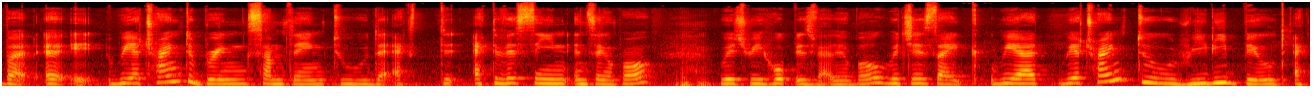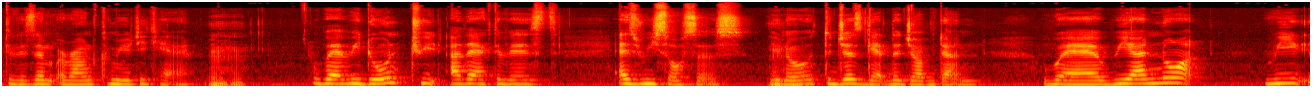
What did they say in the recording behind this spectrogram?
But uh, it, we are trying to bring something to the act- activist scene in Singapore, which we hope is valuable. Which is like we are we are trying to really build activism around community care where we don't treat other activists as resources, you know, to just get the job done. Where we are not we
